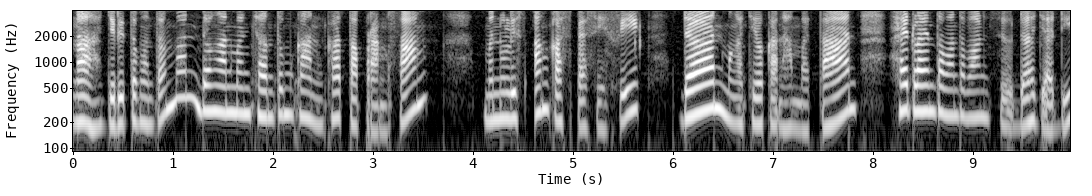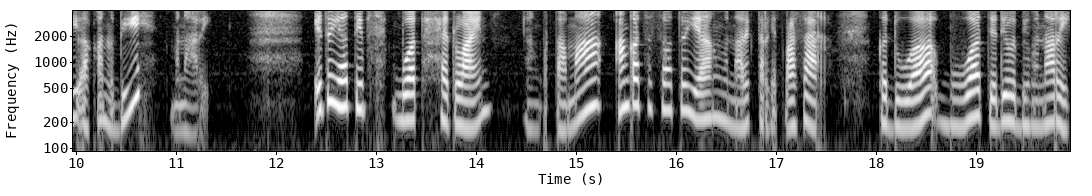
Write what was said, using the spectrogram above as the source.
Nah, jadi teman-teman dengan mencantumkan kata perangsang, menulis angka spesifik, dan mengecilkan hambatan, headline teman-teman sudah jadi akan lebih menarik. Itu ya tips buat headline. Yang pertama, angkat sesuatu yang menarik target pasar. Kedua, buat jadi lebih menarik.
